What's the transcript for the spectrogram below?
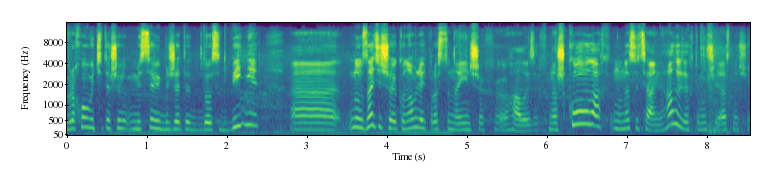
Враховуючи те, що місцеві бюджети досить бідні, е, ну значить, що економлять просто на інших е, галузях, на школах, ну на соціальних галузях, тому що ясно, що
